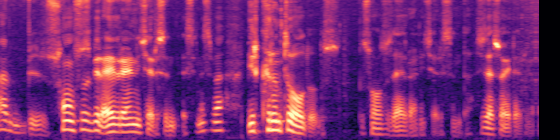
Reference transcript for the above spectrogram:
Yani sonsuz bir evrenin içerisindesiniz ve bir kırıntı olduğunuz bu sonsuz evren içerisinde size söyleniyor.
